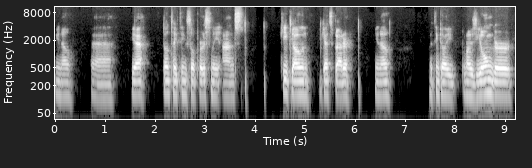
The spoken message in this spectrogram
You know, uh, yeah, don't take things so personally and keep going. It gets better. You know, I think I when I was younger,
